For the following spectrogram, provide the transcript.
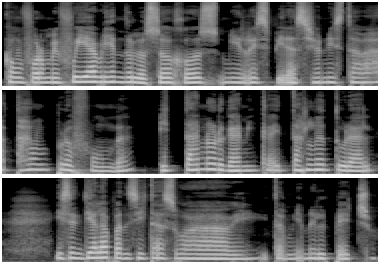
Conforme fui abriendo los ojos, mi respiración estaba tan profunda y tan orgánica y tan natural y sentía la pancita suave y también el pecho.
